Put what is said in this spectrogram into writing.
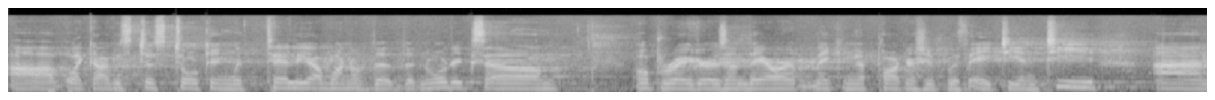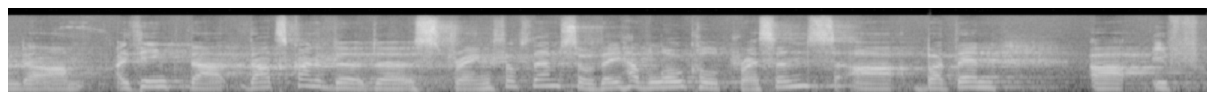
Uh, like I was just talking with Telia, one of the, the Nordics um, operators, and they are making a partnership with AT&T. And um, I think that that's kind of the, the strength of them. So they have local presence, uh, but then uh, if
